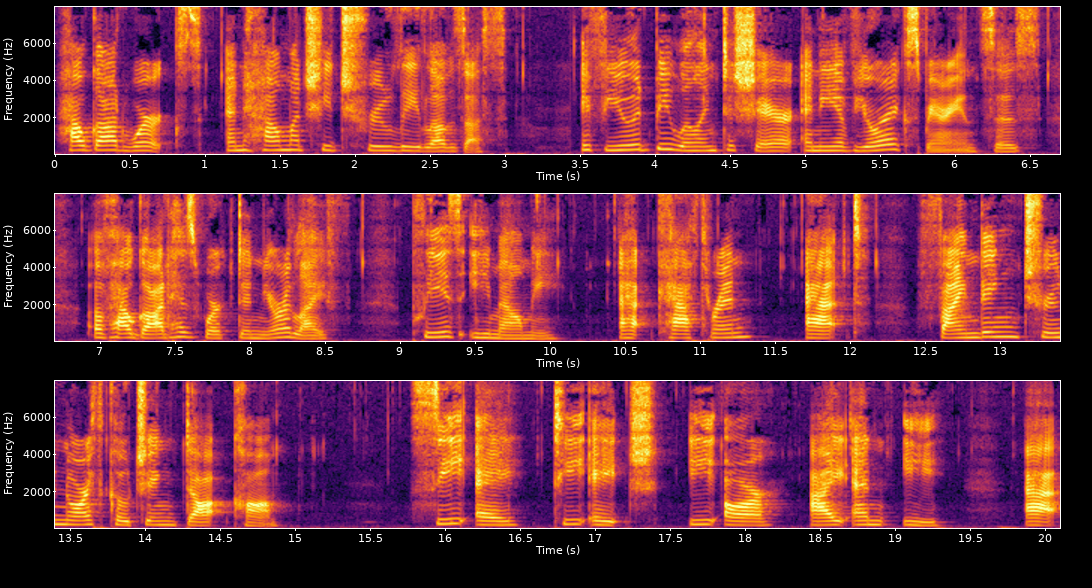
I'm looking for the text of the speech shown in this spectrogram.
how God works and how much He truly loves us. If you would be willing to share any of your experiences of how God has worked in your life, please email me at Catherine at findingtruenorthcoaching.com. C A T H E R I N E at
